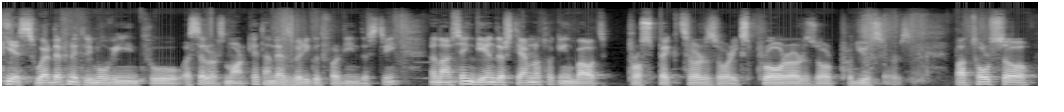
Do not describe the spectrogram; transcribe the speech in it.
Yes, we're definitely moving into a seller's market, and that's very good for the industry. And I'm saying the industry, I'm not talking about prospectors or explorers or producers, but also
